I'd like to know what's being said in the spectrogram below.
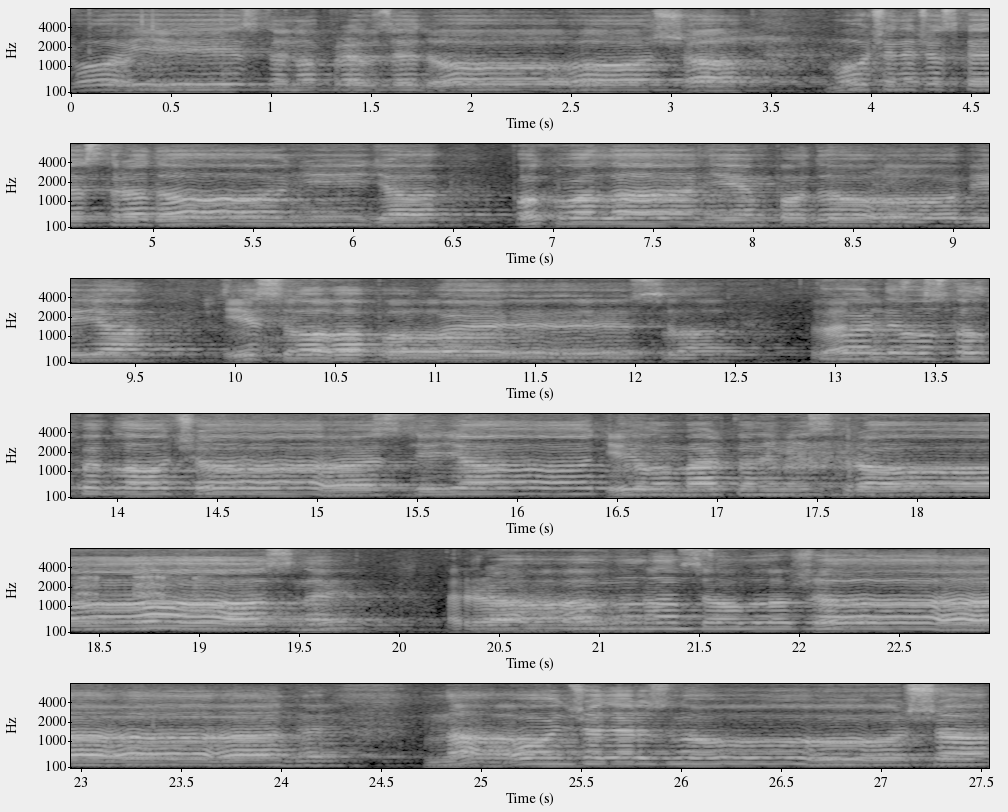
Воістину превзидоша, мученическое страдання, похваленням подобія і слова помисла. Твердимо столпи благочестія, тіло мертвеним і страсним, равно нам соблажене, на он немче дерзнуша,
